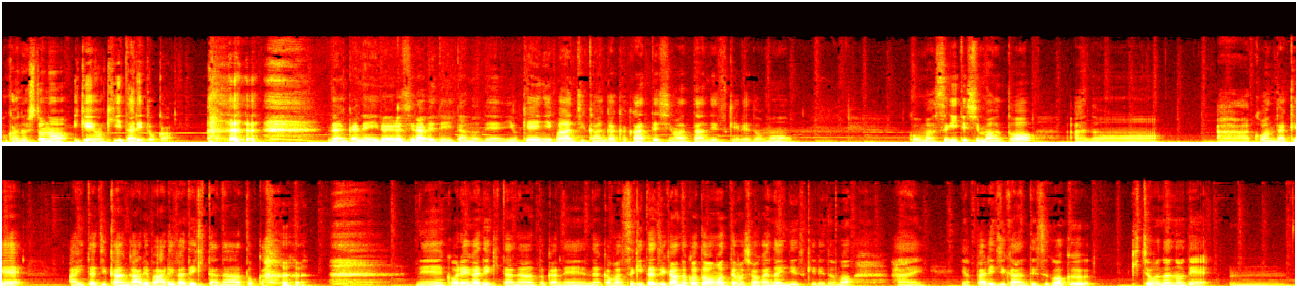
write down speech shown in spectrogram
他の人の意見を聞いたりとかなんかねいろいろ調べていたので余計にまあ時間がかかってしまったんですけれどもこうまあ過ぎてしまうとあのー、あこんだけ空いた時間があればあれができたなとか ねこれができたなとかねなんかまあ過ぎた時間のことを思ってもしょうがないんですけれどもはい。やっぱり時間ってすごく貴重なのでうん。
